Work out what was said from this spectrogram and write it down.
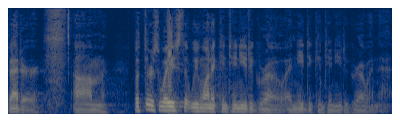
better. Um, but there's ways that we want to continue to grow and need to continue to grow in that.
